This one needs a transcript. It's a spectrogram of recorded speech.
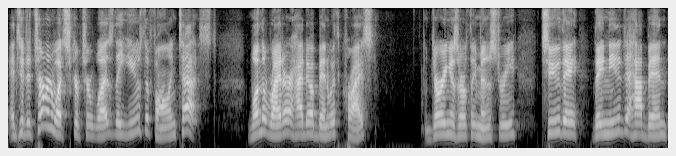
And to determine what scripture was, they used the following test. One, the writer had to have been with Christ during his earthly ministry. Two, they, they needed to have been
